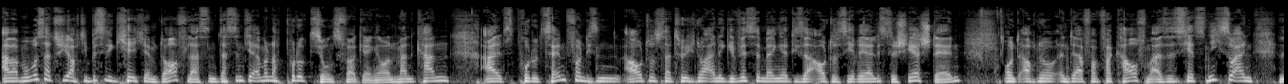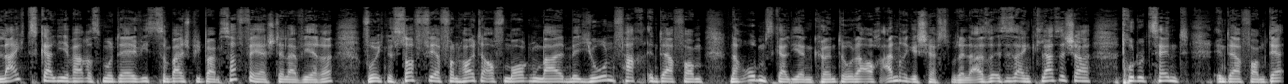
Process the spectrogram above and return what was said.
Aber man muss natürlich auch die bisschen die Kirche im Dorf lassen. Das sind ja immer noch Produktionsvorgänge und man kann als Produzent von diesen Autos natürlich nur nur eine gewisse Menge dieser Autos hier realistisch herstellen und auch nur in der Form verkaufen. Also es ist jetzt nicht so ein leicht skalierbares Modell, wie es zum Beispiel beim Softwarehersteller wäre, wo ich eine Software von heute auf morgen mal millionenfach in der Form nach oben skalieren könnte oder auch andere Geschäftsmodelle. Also es ist ein klassischer Produzent in der Form, der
